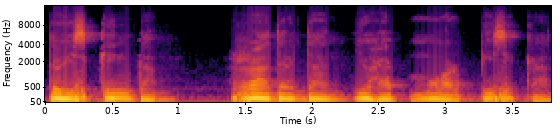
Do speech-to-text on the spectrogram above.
to His kingdom rather than you have more physical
